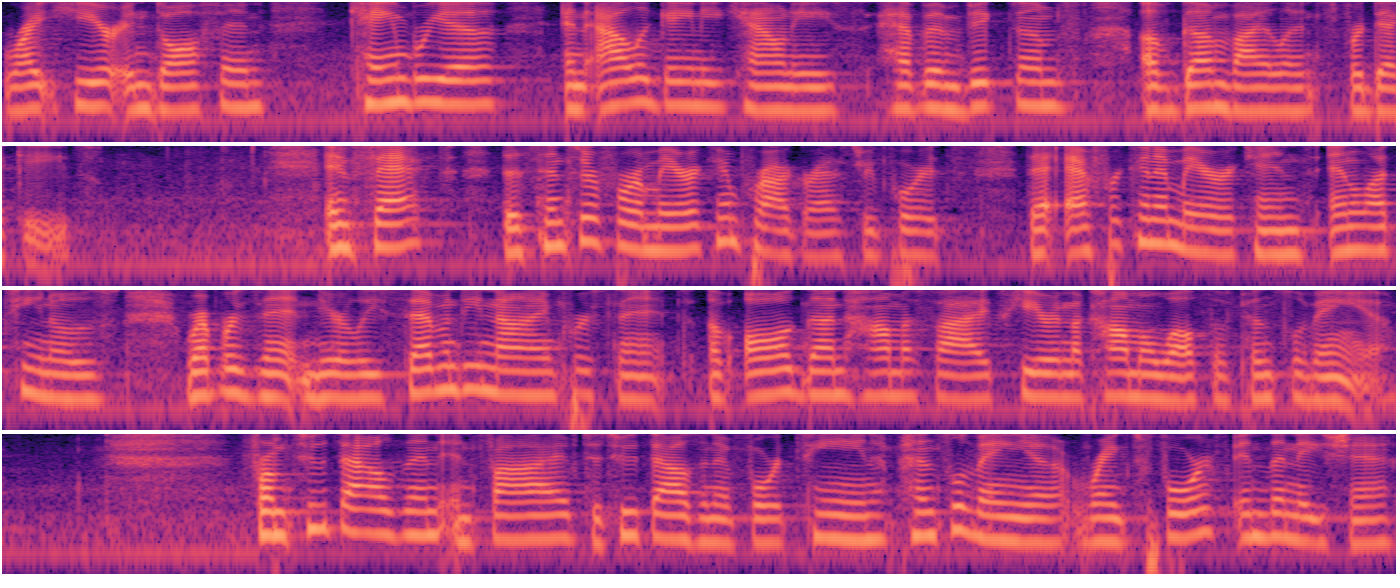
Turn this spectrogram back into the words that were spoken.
right here in Dauphin, Cambria, and Allegheny counties have been victims of gun violence for decades. In fact, the Center for American Progress reports that African Americans and Latinos represent nearly 79% of all gun homicides here in the Commonwealth of Pennsylvania. From 2005 to 2014, Pennsylvania ranked fourth in the nation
